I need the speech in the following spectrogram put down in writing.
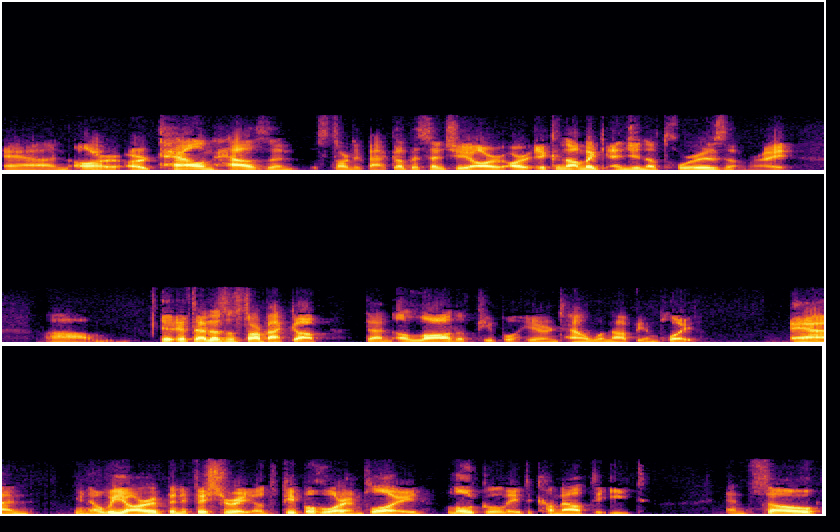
and our our town hasn't started back up, essentially our our economic engine of tourism, right? Um, if that doesn't start back up, then a lot of people here in town will not be employed, and you know we are a beneficiary of the people who are employed locally to come out to eat, and so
